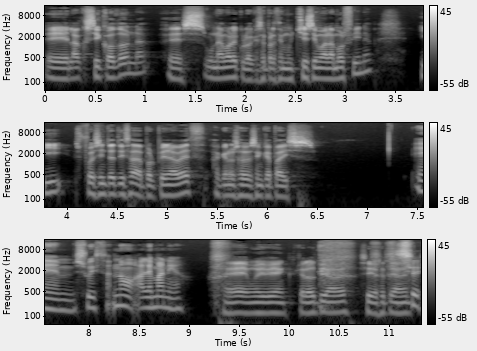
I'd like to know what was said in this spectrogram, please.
la oxicodona es una molécula que se parece muchísimo a la morfina y fue sintetizada por primera vez, ¿a que no sabes en qué país? En Suiza, no, Alemania. Eh, muy bien, que la última vez, sí, efectivamente.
